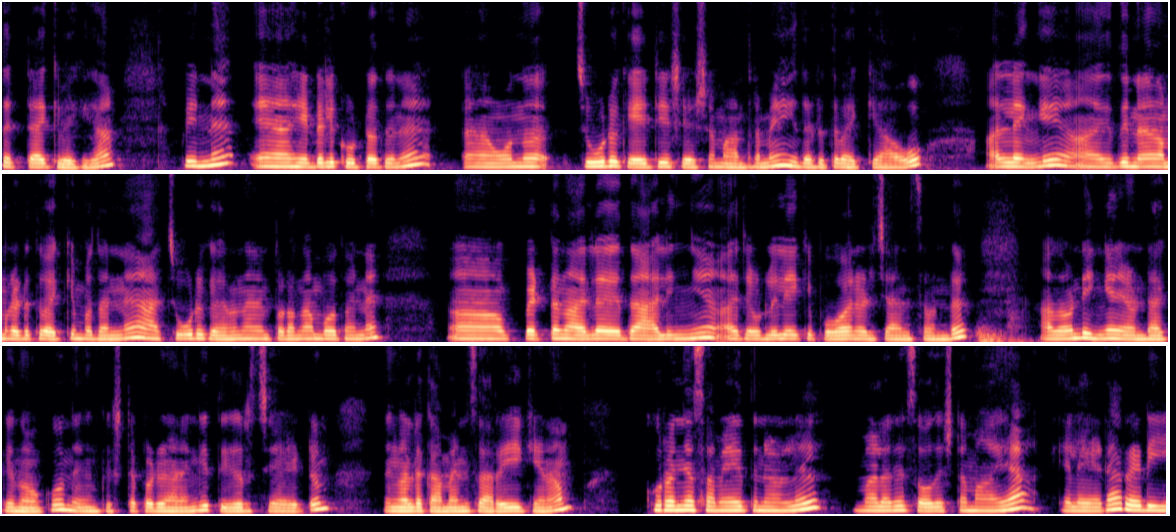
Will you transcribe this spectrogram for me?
സെറ്റാക്കി വയ്ക്കുക പിന്നെ ഇഡ്ഡലിക്കൂട്ടത്തിന് ഒന്ന് ചൂട് കയറ്റിയ ശേഷം മാത്രമേ ഇതെടുത്ത് വയ്ക്കാവൂ. അല്ലെങ്കിൽ ഇതിനെ നമ്മളെടുത്ത് വയ്ക്കുമ്പോൾ തന്നെ ആ ചൂട് കയറുന്നതിന് തുടങ്ങുമ്പോൾ തന്നെ പെട്ടെന്ന് അതിൽ ഇത് അലിഞ്ഞ് അതിന്റെ ഉള്ളിലേക്ക് പോകാനൊരു ചാൻസ് ഉണ്ട്. അതുകൊണ്ട് ഇങ്ങനെ ഉണ്ടാക്കി നോക്കൂ. നിങ്ങൾക്ക് ഇഷ്ടപ്പെടുകയാണെങ്കിൽ തീർച്ചയായിട്ടും നിങ്ങളുടെ കമൻസ് അറിയിക്കണം. കുറഞ്ഞ സമയത്തിനുള്ളിൽ വളരെ സ്വാദിഷ്ടമായ ഇലയട റെഡി.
